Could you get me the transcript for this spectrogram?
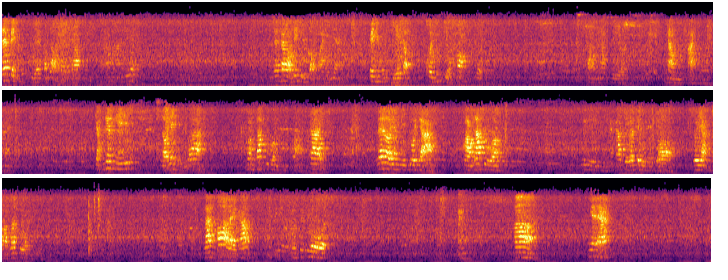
และเป็นผลเสียสำหรับเราครับทางมาด้วยและถ้าเราได้อยู่ต่อไปเนี่ย เป็นผลเสียกับคนที่เกี่ยวข้องด้วยความรักเดียวนำผ่านมาให้จากเรื่องนี้เราได้เห็นว่าความรักรวมคือความใกล้ และเรายังมีตัวอย่างความรักรวมอื่นๆนะครับ เดี๋ยวเราจะดูในจอตัวอย่างความรักรวมรักข้ออะไรครับผลประโยชน์อ่าเนี่ยนะ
